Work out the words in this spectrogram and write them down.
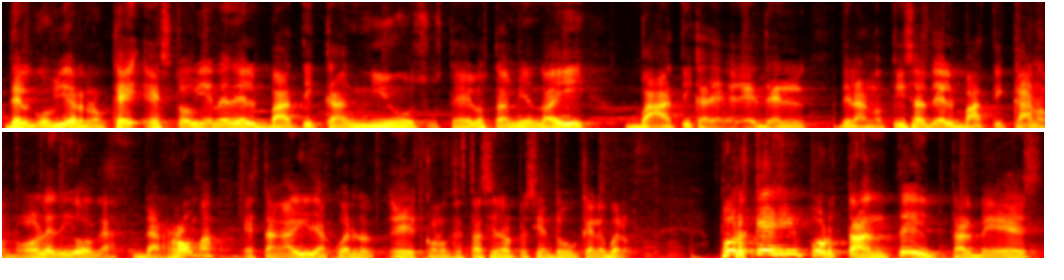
del gobierno. ¿ok? Esto viene del Vatican News. Ustedes lo están viendo ahí, Vatican, de, las noticias del Vaticano. No le digo, de, Roma, están ahí de acuerdo eh, con lo que está haciendo el presidente Bukele. Bueno, ¿por qué es importante? Tal vez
